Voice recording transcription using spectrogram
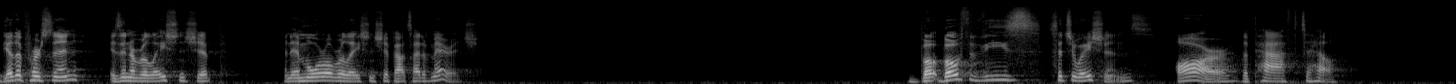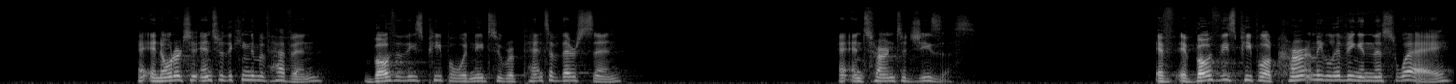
The other person is in a relationship, an immoral relationship outside of marriage. Bo- both of these situations are the path to hell. In order to enter the kingdom of heaven, both of these people would need to repent of their sin and, and turn to Jesus. If, if both of these people are currently living in this way,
